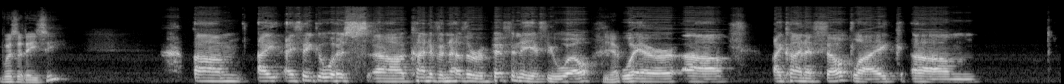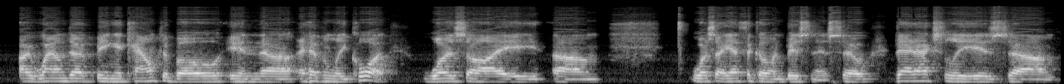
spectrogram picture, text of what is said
Was it easy? Um, I, I think it was uh, kind of another epiphany, if you will, Yep. where uh, I kind of felt like um, I wound up being accountable in uh, a heavenly court. Was I um, was I ethical in business? So that actually is. Um,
